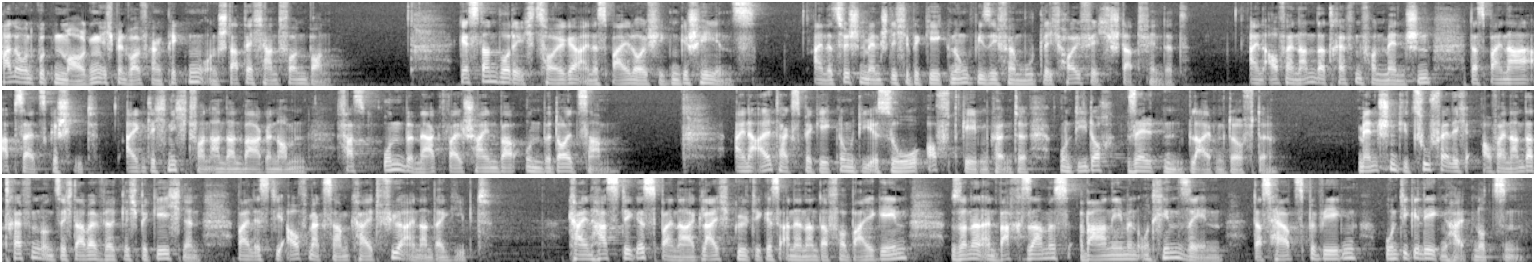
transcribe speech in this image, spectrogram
Hallo und guten Morgen, ich bin Wolfgang Picken und Stadtdechant von Bonn. Gestern wurde ich Zeuge eines beiläufigen Geschehens. Eine zwischenmenschliche Begegnung, wie sie vermutlich häufig stattfindet. Ein Aufeinandertreffen von Menschen, das beinahe abseits geschieht, eigentlich nicht von anderen wahrgenommen, fast unbemerkt, weil scheinbar unbedeutsam. Eine Alltagsbegegnung, die es so oft geben könnte und die doch selten bleiben dürfte. Menschen, die zufällig aufeinandertreffen und sich dabei wirklich begegnen, weil es die Aufmerksamkeit füreinander gibt. Kein hastiges, beinahe gleichgültiges aneinander vorbeigehen, sondern ein wachsames Wahrnehmen und Hinsehen, das Herz bewegen und die Gelegenheit nutzen.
